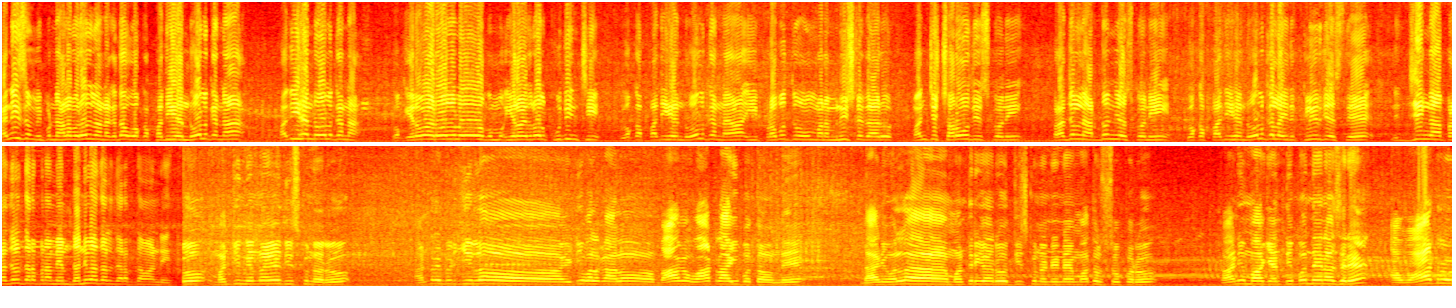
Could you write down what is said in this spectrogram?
కనీసం ఇప్పుడు నలభై రోజులు అన్నా కదా ఒక పదిహేను రోజుల కన్నా పదిహేను రోజుల కన్నా ఒక ఇరవై రోజులు ఒక ఇరవై రోజులు కుదించి ఒక పదిహేను రోజుల కన్నా ఈ ప్రభుత్వం మన మినిస్టర్ గారు మంచి చొరవ తీసుకొని ప్రజల్ని అర్థం చేసుకొని ఒక పదిహేను రోజుల కల్లా ఇది క్లియర్ చేస్తే నిజంగా ప్రజల తరపున మేము ధన్యవాదాలు జరుపుతామండి. మంచి నిర్ణయం తీసుకున్నారు. అండర్ బ్రిడ్జిలో ఇటీవల కాలం బాగా వాటర్ ఆగిపోతూ ఉంది. దానివల్ల మంత్రి గారు తీసుకున్న నిర్ణయం మాత్రం సూపరు. కానీ మాకు ఎంత ఇబ్బంది అయినా సరే ఆ వాటర్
